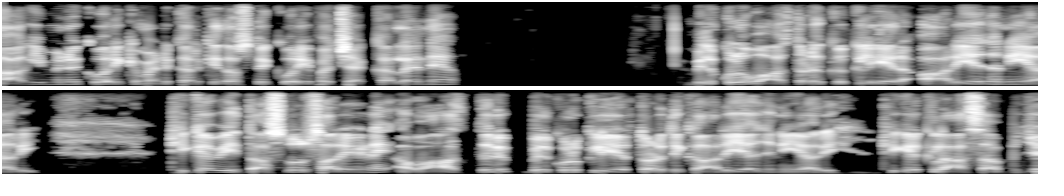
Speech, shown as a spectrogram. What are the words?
ਆ ਗਈ, ਮੈਨੂੰ ਇੱਕ ਵਾਰੀ ਕਮੈਂਟ ਕਰਕੇ ਦੱਸ ਦਿਓ, ਇੱਕ ਵਾਰੀ ਆਪਾਂ ਚੈੱਕ ਕਰ ਲੈਂਦੇ ਹਾਂ। ਬਿਲਕੁਲ ਆਵਾਜ਼ ਤੁਹਾਡੇ ਕਲੀਅਰ ਆ ਰਹੀ ਹੈ ਜਾਂ ਨਹੀਂ ਆ ਰਹੀ? ਠੀਕ ਹੈ ਵੀ, ਦੱਸ ਦਿਓ ਸਾਰੇ ਜਣੇ, ਆਵਾਜ਼ ਬਿਲਕੁਲ ਕਲੀਅਰ ਤੁਹਾਡੇ ਤੱਕ ਆ ਰਹੀ ਹੈ ਜਾਂ ਨਹੀਂ ਆ ਰਹੀ? ਠੀਕ ਹੈ ਕਲਾਸ ਅੱਜ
